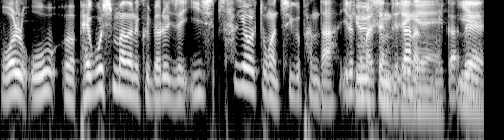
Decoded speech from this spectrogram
월 150만 원의 급여를 이제 24개월 동안 지급한다 이렇게 말씀드리지. 않았습니까? 예. 네.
